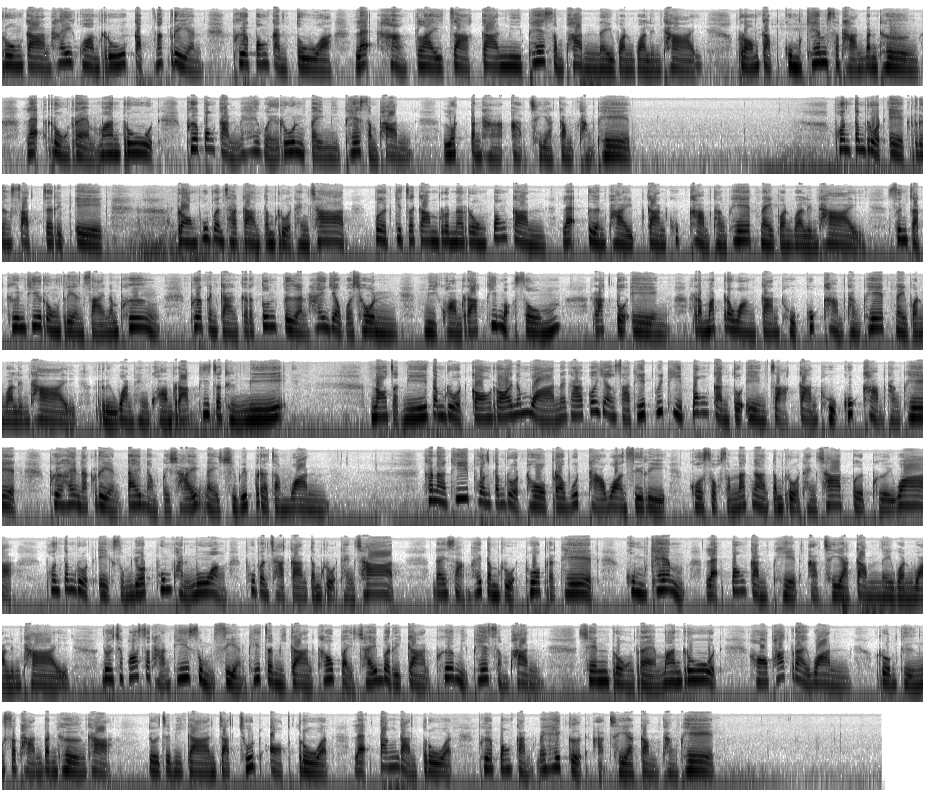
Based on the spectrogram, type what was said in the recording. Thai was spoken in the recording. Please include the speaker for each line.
Speaker 1: ครงการให้ความรู้กับนักเรียน เพื่อป้องกันตัว และห่างไกลจากการมีเพศสัมพันธ์ในวันวาเลนไทน์พร้อมกับคุมเข้มสถานบันเทิง และโรงแรมม่านรูด เพื่อป้องกันไม่ให้วัยรุ่นไปมีเพศสัมพันธ์ ลดปัญหาอาชญากรรมทางเพศพลตำรวจเอกเรืองศักดิ์จริตเอก รองผู้บัญชาการตำรวจแห่งชาติ เปิดกิจกรรมรณรงค์ป้องกัน และเตือนภัยการคุกคามทางเพศในวันวาเลนไทน์ซึ่งจัดขึ้นที่โรงเรียนสายน้ำพึ่ง เพื่อเป็นการกระตุ้นเตือนให้เยาวชน มีความรักที่เหมาะสม รักตัวเอง ระมัดระวังการถูกคุกคามทางเพศในวันวาเลนไทน์หรือวันแห่งความรักที่จะถึงนี้นอกจากนี้ตำรวจกองร้อยน้ำหวานนะคะ ก็ยังสาธิตวิธีป้องกันตัวเองจากการถูกคุกคามทางเพศ เพื่อให้นักเรียนได้นำไปใช้ในชีวิตประจำวัน ขณะที่พลตำรวจโทประวุฒิถาวรสิริโฆษกสำนักงานตำรวจแห่งชาติเปิดเผยว่าพลตำรวจเอกสมยศพุ่มพันม่วง ผู้บัญชาการตำรวจแห่งชาติ ได้สั่งให้ตำรวจทั่วประเทศ คุมเข้ม และป้องกันเพจอาชญากรรมในวันวาเลนไทน์โดยเฉพาะสถานที่สุ่มเสี่ยงที่จะมีการเข้าไปใช้บริการเพื่อมีเพศสัมพันธ์ เช่น โรงแรมม่านรูด หอพักรายวัน รวมถึงสถานบันเทิงค่ะ โดยจะมีการจัดชุดออกตรวจ และตั้งด่านตรวจ เพื่อป้องกันไม่ให้เกิดอาชญากรรมทางเพศ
